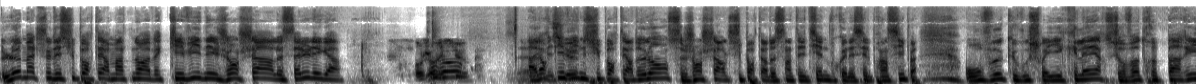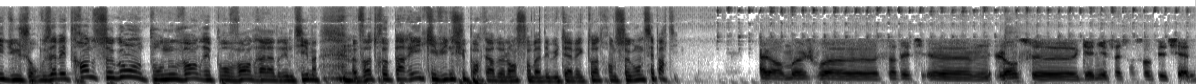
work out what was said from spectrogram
Le match des supporters maintenant avec Kevin et Jean-Charles. Salut les gars. Bonjour, messieurs. Alors messieurs. Kevin, supporter de Lens, Jean-Charles, supporter de Saint-Etienne, vous connaissez le principe. On veut que vous soyez clair sur votre pari du jour. Vous avez 30 secondes pour nous vendre et pour vendre à la Dream Team votre pari. Kevin, supporter de Lens, on va débuter avec toi. 30 secondes, c'est parti. Alors moi je vois euh, Saint-Étienne, euh, Lens euh, gagner face à Saint-Etienne.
